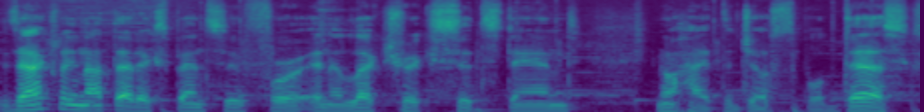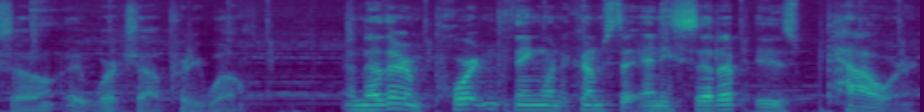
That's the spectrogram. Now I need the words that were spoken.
It's actually not that expensive for an electric sit stand, you know, height adjustable desk, so it works out pretty well. Another important thing when it comes to any setup is power.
